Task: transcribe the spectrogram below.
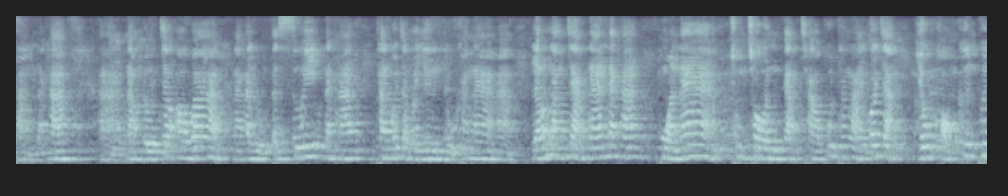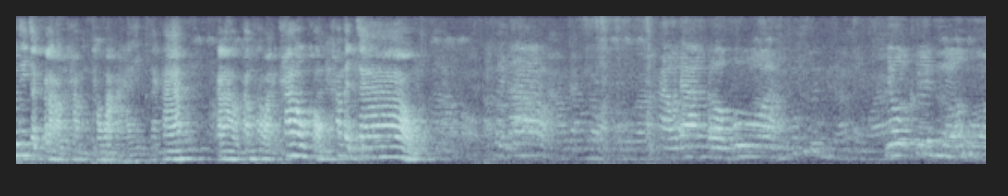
สรรค์นะคะ นำโดยเจ้าอาวาสนะคะหลวงตาซุยนะคะ ท่านก็จะมายืนอยู่ข้างหน้าอะแล้วหลังจากนั้นนะคะ หัวหน้าชุมชนกับชาวพุทธทั้งหลายก็จะยกของขึ้นเพื่อที่จะกล่าวคำถวายนะคะ กล่าวคำถวายข้าวของข้าพเจ้าาวดังดอกบัว ยกขึ้นเหนือหัว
